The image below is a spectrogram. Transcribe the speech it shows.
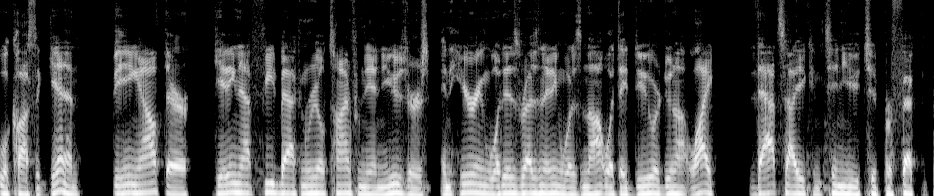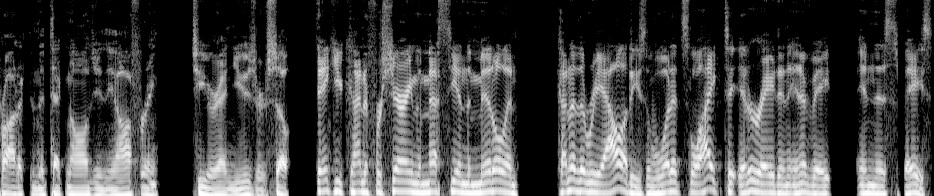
Waqas again, being out there getting that feedback in real time from the end users and hearing what is resonating, what is not, what they do or do not like. That's how you continue to perfect the product and the technology and the offering to your end users. So thank you kind of for sharing the messy in the middle and kind of the realities of what it's like to iterate and innovate in this space.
